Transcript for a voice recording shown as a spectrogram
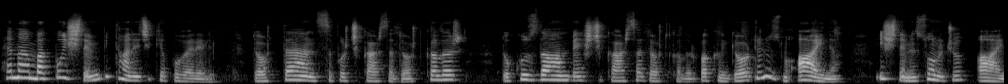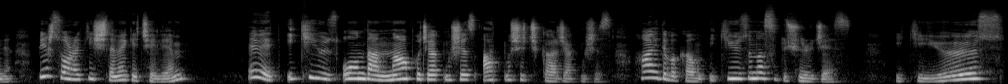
Hemen bak bu işlemi bir tanecik yapıverelim. 4'ten 0 çıkarsa 4 kalır. 9'dan 5 çıkarsa 4 kalır. Bakın gördünüz mü? Aynı. İşlemin sonucu aynı. Bir sonraki işleme geçelim. Evet 210'dan ne yapacakmışız? 60'ı çıkaracakmışız. Haydi bakalım 200'ü nasıl düşüneceğiz? 200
